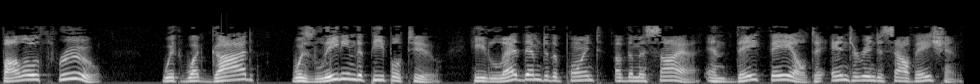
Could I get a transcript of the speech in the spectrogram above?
follow through with what God was leading the people to. He led them to the point of the Messiah and they failed to enter into salvation.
